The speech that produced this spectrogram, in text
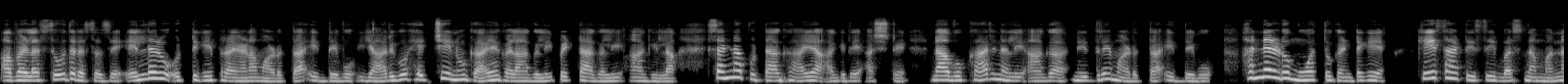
ಅವಳ ಸೋದರ ಸೊಸೆ ಎಲ್ಲರೂ ಒಟ್ಟಿಗೆ ಪ್ರಯಾಣ ಮಾಡುತ್ತಾ ಇದ್ದೆವು. ಯಾರಿಗೂ ಹೆಚ್ಚೇನು ಗಾಯಗಳಾಗಲಿ, ಪೆಟ್ಟಾಗಲಿ ಆಗಿಲ್ಲ. ಸಣ್ಣ ಪುಟ್ಟ ಗಾಯ ಆಗಿದೆ ಅಷ್ಟೇ. ನಾವು ಕಾರಿನಲ್ಲಿ ಆಗ ನಿದ್ರೆ ಮಾಡುತ್ತಾ ಇದ್ದೆವು. ಹನ್ನೆರಡು ಮೂವತ್ತು ಗಂಟೆಗೆ ಕೆಎಸ್ಆರ್ಟಿಸಿ ಬಸ್ ನಮ್ಮನ್ನ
